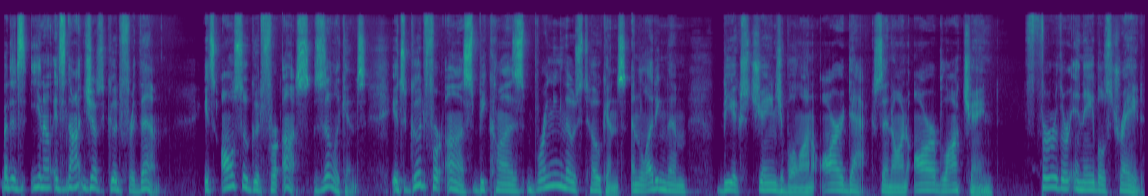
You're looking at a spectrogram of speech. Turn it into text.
But it's, you know, it's not just good for them. It's also good for us, Zilliqans. It's good for us because bringing those tokens and letting them be exchangeable on our DEX and on our blockchain further enables trade,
